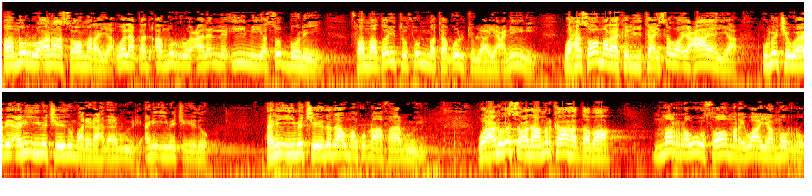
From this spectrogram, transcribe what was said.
amuru anaa soo maraya. Walaqad amuru cala laimi yasubunii famadaytu uma qultu laa yacniinii waxaan soo maraa ka liitaa isagoo icaayaya uma jawaabe ani iima jeedun baan idhaahdaa buu yidhi ani iima jeedo ani iima jeedada umaan ku dhaafaa buu yidhi waxaan uga socdaa markaa haddaba mara wuu soo maray waa yamuru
